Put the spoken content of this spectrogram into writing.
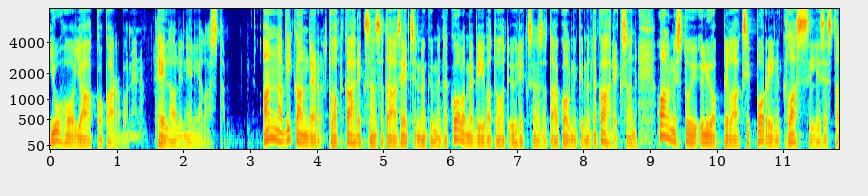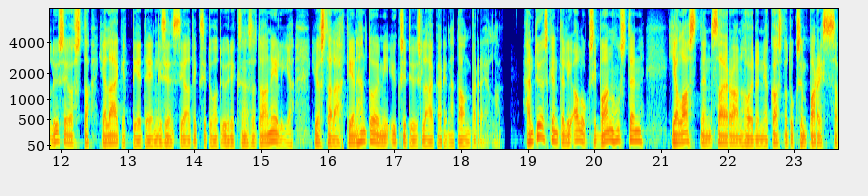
Juho Jaakko Karvonen. Heillä oli neljä lasta. Anna Vikander 1873-1938 valmistui ylioppilaaksi Porin klassillisesta lyseosta ja lääketieteen lisenssiaatiksi 1904, josta lähtien hän toimi yksityislääkärinä Tampereella. Hän työskenteli aluksi vanhusten ja lasten sairaanhoidon ja kasvatuksen parissa,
